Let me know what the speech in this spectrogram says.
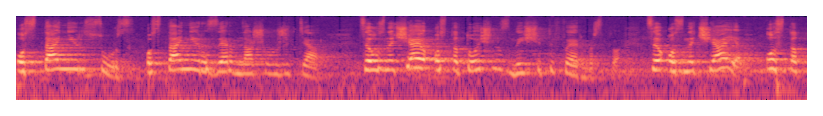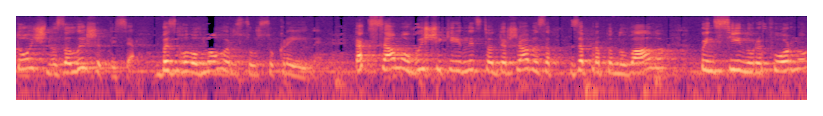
останній ресурс, останній резерв нашого життя. Це означає остаточно знищити фермерство. Це означає остаточно залишитися без головного ресурсу країни. Так само вище керівництво держави запропонувало пенсійну реформу,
